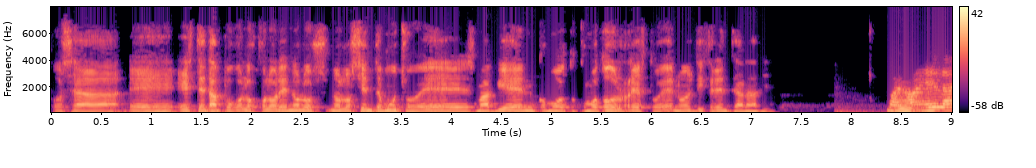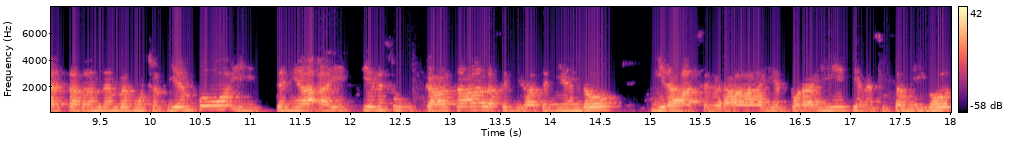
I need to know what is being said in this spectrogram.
O sea, eh, este tampoco los colores no los, no los siente mucho, ¿eh? es más bien como, como todo el resto, ¿eh? no es diferente a nadie. Bueno, él ha estado en Denver mucho tiempo y tenía ahí, tiene su casa, la seguirá teniendo, irá, se verá ir por ahí, tiene sus amigos,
